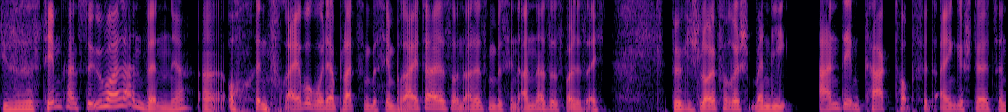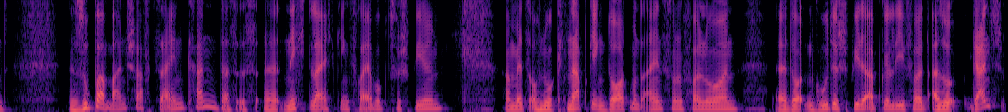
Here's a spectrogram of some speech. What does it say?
dieses System kannst du überall anwenden, ja. Äh, auch in Freiburg, wo der Platz ein bisschen breiter ist und alles ein bisschen anders ist, weil es echt wirklich läuferisch, wenn die an dem Tag topfit eingestellt sind, eine super Mannschaft sein kann. Das ist äh, nicht leicht gegen Freiburg zu spielen. Haben jetzt auch nur knapp gegen Dortmund 1-0 verloren. Äh, dort ein gutes Spiel abgeliefert. Also ganz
